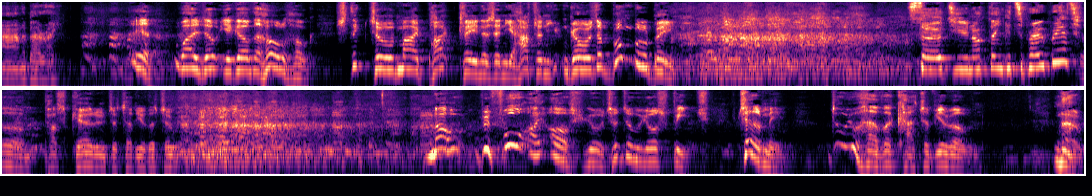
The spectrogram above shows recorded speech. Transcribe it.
and a beret. Here, why don't you go the whole hog? Stick two of my pipe cleaners in your hat and you can go as a bumblebee. So, do you not think it's appropriate? Oh, I'm past caring to tell you the truth. now, before I ask you to do your speech, tell me, do you have a cat of your own? No.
